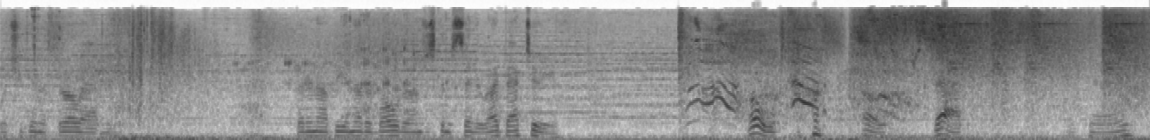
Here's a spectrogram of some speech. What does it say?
What you gonna throw at me? Better not be another boulder, I'm just gonna send it right back to you. Oh! oh, that. Okay.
